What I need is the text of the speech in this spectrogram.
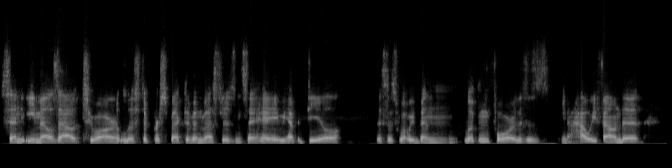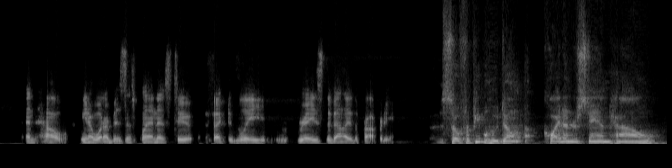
send emails out to our list of prospective investors and say, "Hey, we have a deal. This is what we've been looking for. This is, you know, how we found it and how, you know, what our business plan is to effectively raise the value of the property." So for people who don't quite understand how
